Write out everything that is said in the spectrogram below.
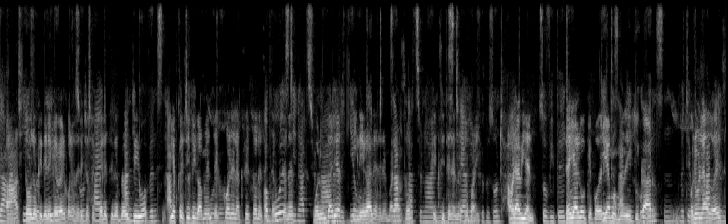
a todo lo que tiene que ver con los derechos sexuales y reproductivos y específicamente con el acceso a las interrupciones voluntarias y legales del embarazo que existen en nuestro país. Ahora bien, hay algo que podríamos modificar, por un lado es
